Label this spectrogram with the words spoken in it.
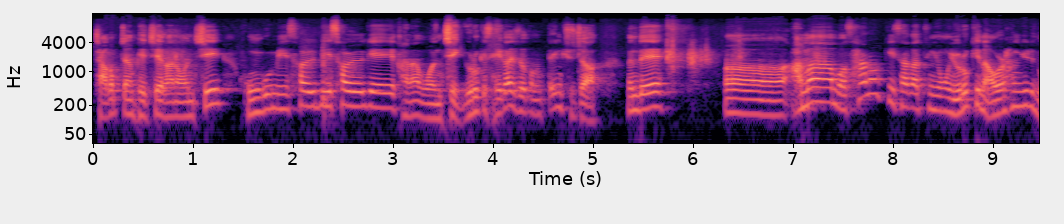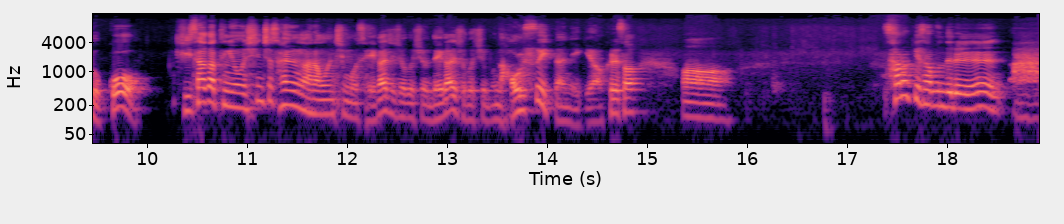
작업장 배치에 관한 원칙, 공구 및 설비 설계에 관한 원칙 이렇게 세 가지 적으면 땡큐죠. 근데 어 아마 뭐 산업 기사 같은 경우 이렇게 나올 확률이 높고 기사 같은 경우는 신체 사용에 관한 원칙 뭐 세 가지 적으시고 네 가지 적으시고 뭐 나올 수 있다는 얘기예요. 그래서 어 산업 기사분들은 아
